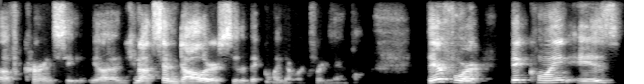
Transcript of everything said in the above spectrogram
of currency. Uh, you cannot send dollars to the Bitcoin network, for example. Therefore, Bitcoin is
